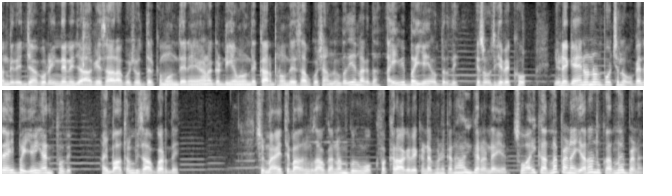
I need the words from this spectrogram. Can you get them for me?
ਅੰਗਰੇਜ਼ਾਂ ਕੋਲ ਰਹਿੰਦੇ ਨੇ ਜਾ ਕੇ, ਸਾਰਾ ਕੁਝ ਉੱਧਰ ਕਮਾਉਂਦੇ ਨੇ, ਹਨਾ, ਗੱਡੀਆਂ ਬਣਾਉਂਦੇ, ਘਰ ਬਣਾਉਂਦੇ, ਸਭ ਕੁਝ ਸਾਨੂੰ ਵੀ ਵਧੀਆ ਲੱਗਦਾ। ਅਸੀਂ ਵੀ ਭਈਏ ਉੱਧਰ ਦੇ। ਇਹ ਸੋਚ ਕੇ ਵੇਖੋ, ਜਿਹੜੇ ਗਏ ਨੇ ਉਹਨਾਂ ਨੂੰ ਪੁੱਛ ਲਓ। ਕਹਿੰਦੇ, ਅਸੀਂ ਭਈਏ ਹੀ ਆ ਇੱਥੋਂ ਦੇ। ਅਸੀਂ ਬਾਥਰੂਮ ਵੀ ਸਾਫ਼ ਕਰਦੇ। ਸੋ ਮੈਂ ਇੱਥੇ ਬਾਥਰੂਮ ਸਾਫ਼ ਕਰਨਾ, ਮੈਂ ਕੋਈ ਵੱਖਰਾ ਆ ਕੇ ਵੇਖਣ ਦਾ ਵੀ ਉਹਨੇ ਕਹਿੰਦਾ ਆਹੀ ਕਰਨ ਦਾ ਯਾਰ। ਸੋ ਆਹੀ ਕਰਨਾ ਪੈਣਾ ਯਾਰ ਉਹਨੂੰ ਕਰਨਾ ਹੀ ਪੈਣਾ।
